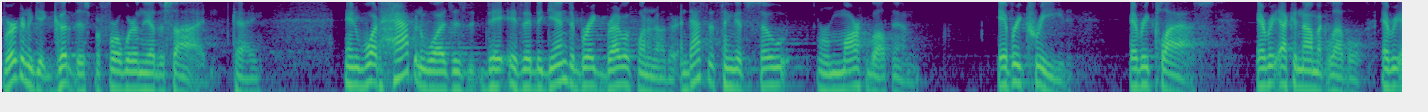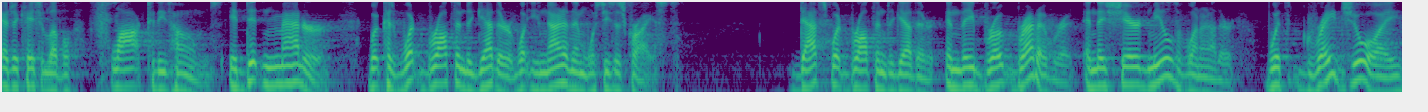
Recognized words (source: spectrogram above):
we're to get good at this before we're on the other side, okay? And what happened was is they, is they began to break bread with one another. And that's the thing that's so remarkable about them. Every creed, every class, every economic level, every education level flocked to these homes. It didn't matter because what brought them together, what united them was Jesus Christ. That's what brought them together. And they broke bread over it and they shared meals with one another with great joy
